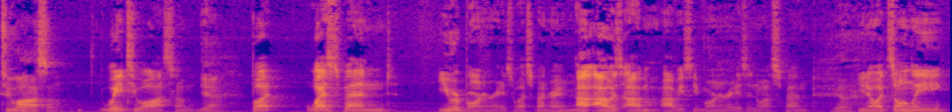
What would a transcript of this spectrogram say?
too awesome. Way too awesome. Yeah, But West Bend, you were born and raised West Bend, right? Mm-hmm. I, I was. I'm obviously born and raised in West Bend. yeah. You know, it's only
